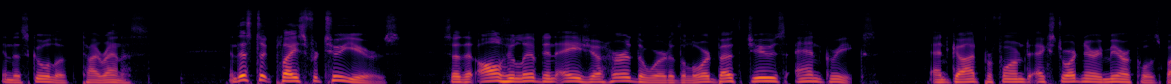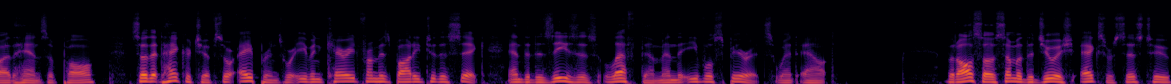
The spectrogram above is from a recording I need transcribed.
in the school of Tyrannus. And this took place for two years, so that all who lived in Asia heard the word of the Lord, both Jews and Greeks. And God performed extraordinary miracles by the hands of Paul, so that handkerchiefs or aprons were even carried from his body to the sick, and the diseases left them, and the evil spirits went out. But also some of the Jewish exorcists who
